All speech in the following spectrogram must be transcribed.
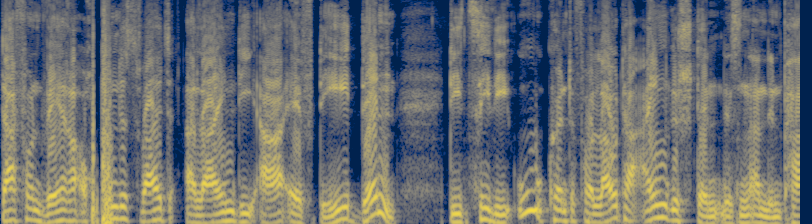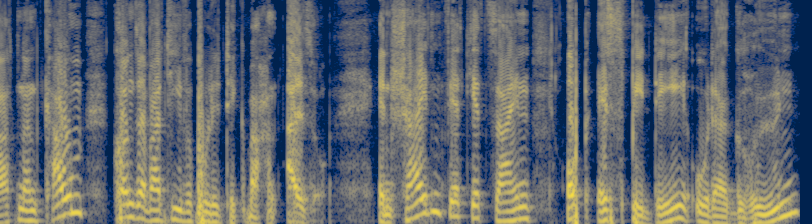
davon wäre auch bundesweit allein die AfD, denn die CDU könnte vor lauter Eingeständnissen an den Partnern kaum konservative Politik machen. Also, entscheidend wird jetzt sein, ob SPD oder Grün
